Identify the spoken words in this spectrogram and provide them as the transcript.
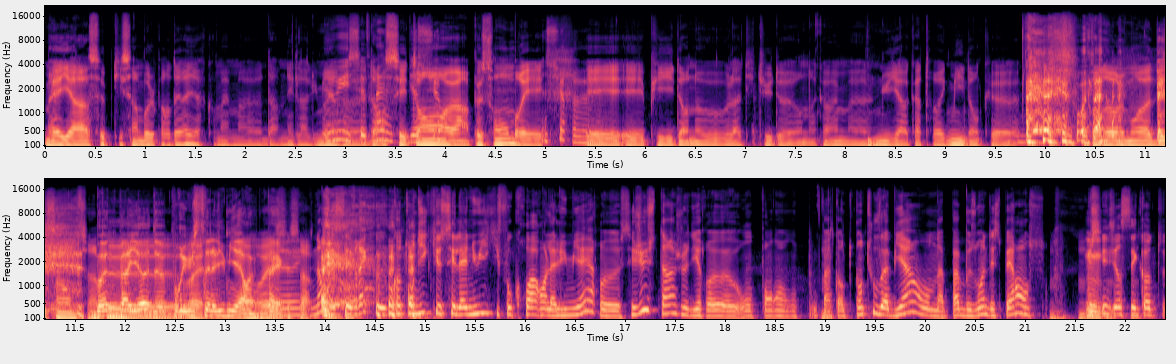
mais il y a ce petit symbole par derrière quand même d'amener de la lumière dans ces temps un peu sombres. Et, et, et, puis dans nos latitudes, on a quand même nuit à 4h30, donc euh, pendant le mois de décembre. C'est Bonne période euh, pour illustrer la lumière. Non, mais c'est vrai que quand on dit que c'est la nuit qu'il faut croire en la lumière, euh, c'est juste. Hein, je veux dire, on, enfin, quand, quand, tout va bien, on n'a pas besoin d'espérance. Mm. je veux dire, c'est quand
